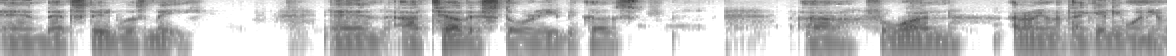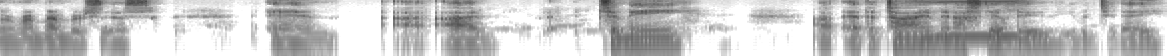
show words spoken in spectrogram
And that student was me. And I tell this story because, uh, for one, I don't even think anyone even remembers this. And I, I to me, uh, at the time, and I still do, even today,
